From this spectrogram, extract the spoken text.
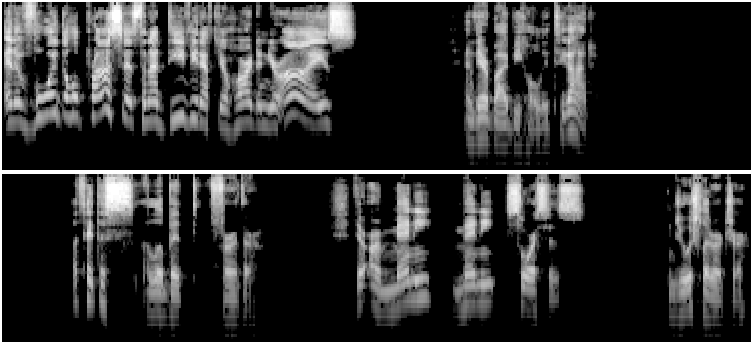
And avoid the whole process to not deviate after your heart and your eyes and thereby be holy to God. Let's take this a little bit further. There are many, many sources in Jewish literature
